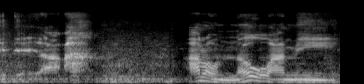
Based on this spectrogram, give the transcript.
I, I don't know. I mean,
